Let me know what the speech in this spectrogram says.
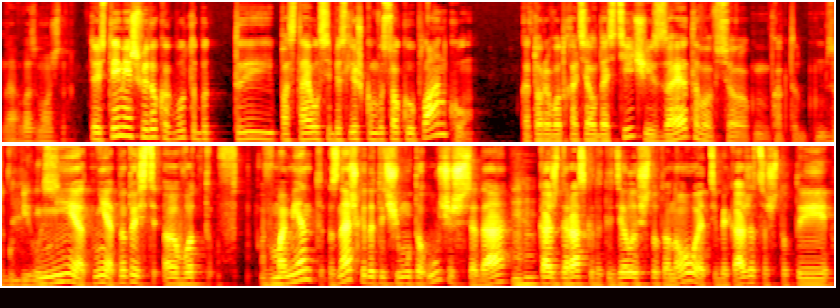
да, возможно. То есть ты имеешь в виду, как будто бы ты поставил себе слишком высокую планку, который вот хотел достичь, и из-за этого все как-то загубилось? Нет, нет, ну то есть э, вот в, в момент, знаешь, когда ты чему-то учишься, да, угу. каждый раз, когда ты делаешь что-то новое, тебе кажется, что ты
